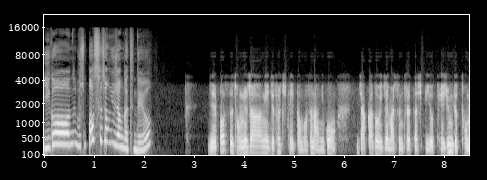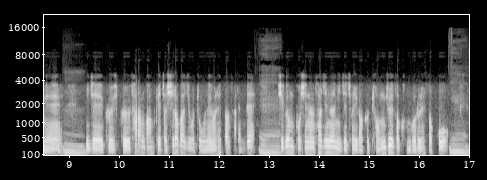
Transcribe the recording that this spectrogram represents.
이거는 무슨 버스 정류장 같은데요? 예, 버스 정류장에 이제 설치돼 있던 것은 아니고 이제 아까도 이제 말씀드렸다시피 이 대중교통에 음, 이제 그, 그 사람과 함께 저 실어가지고 좀 운행을 했던 사례인데 예. 지금 보시는 사진은 이제 저희가 그 경주에서 검거를 했었고 예.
